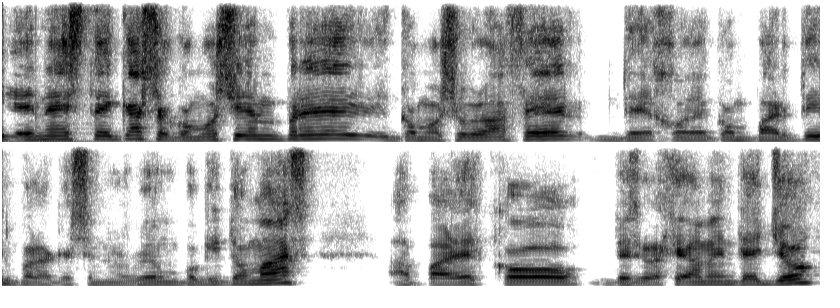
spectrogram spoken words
En este caso, como siempre, y como suelo hacer, dejo de compartir para que se nos vea un poquito más. Aparezco, desgraciadamente, yo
